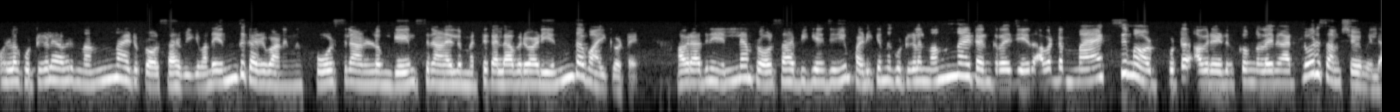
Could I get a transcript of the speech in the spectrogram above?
ഉള്ള കുട്ടികളെ അവർ നന്നായിട്ട് പ്രോത്സാഹിപ്പിക്കും. അത് എന്ത് കഴിവാണെങ്കിലും സ്പോർട്സിലാണെങ്കിലും ഗെയിംസിലാണെങ്കിലും മറ്റ് കലാപരിപാടി എന്തുമായിക്കോട്ടെ അവരതിനെ എല്ലാം പ്രോത്സാഹിപ്പിക്കുകയും ചെയ്യും. പഠിക്കുന്ന കുട്ടികളെ നന്നായിട്ട് എൻകറേജ് ചെയ്ത് അവരുടെ മാക്സിമം ഔട്ട്പുട്ട് അവരെടുക്കും എന്നുള്ളതിന് കാര്യത്തിൽ ഒരു സംശയവുമില്ല.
